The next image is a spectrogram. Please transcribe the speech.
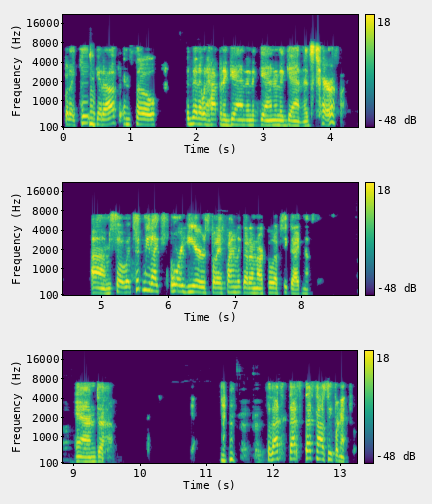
but I couldn't get up. And so, and then it would happen again and again and again. It's terrifying. Um, so it took me like four years, but I finally got a narcolepsy diagnosis. And, yeah, Good, good. so that's, that's, that's not supernatural.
